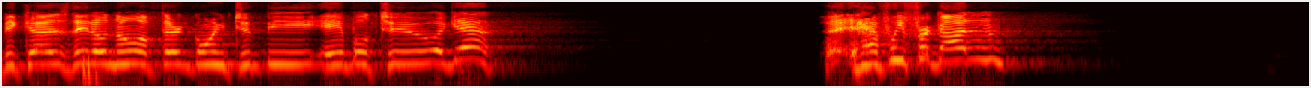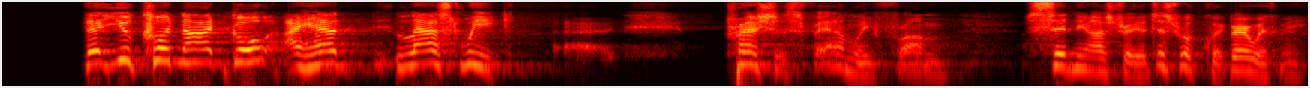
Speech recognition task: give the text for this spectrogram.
because they don't know if they're going to be able to again. Have we forgotten that you could not go. I had last week, uh, precious family from Sydney, Australia. Just real quick, bear with me.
